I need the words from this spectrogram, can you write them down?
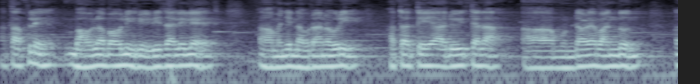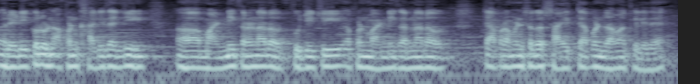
आता आपले भावला बाहुली रेडी झालेले आहेत म्हणजे नवरा नवरी आता ते आरवी त्याला मुंडावळ्या बांधून रेडी करून आपण खाली त्याची मांडणी करणार आहोत पूजेची आपण मांडणी करणार आहोत त्याप्रमाणे सगळं साहित्य आपण जमा केलेलं आहे.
